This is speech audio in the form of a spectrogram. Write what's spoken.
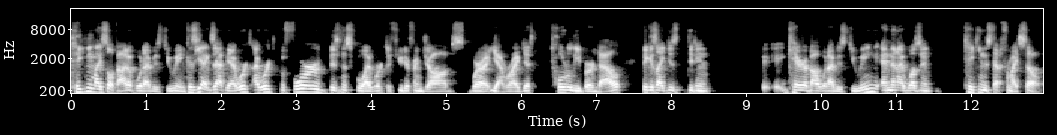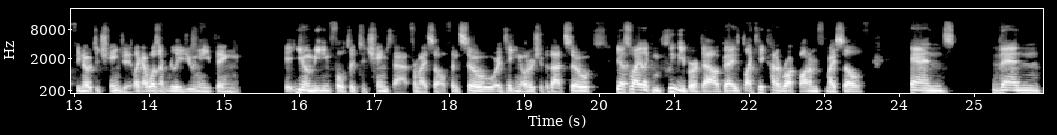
taking myself out of what I was doing. Cause yeah, exactly. I worked, I worked before business school. I worked a few different jobs where, I, yeah, where I just totally burned out because I just didn't eh, care about what I was doing. And then I wasn't taking the steps for myself, you know, to change it. Like I wasn't really doing anything, eh, you know, meaningful to, to change that for myself. And so, and taking ownership of that. So yeah, so I like completely burnt out, but I like hit kind of rock bottom for myself. And then,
